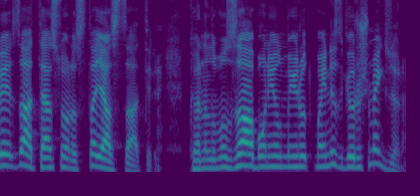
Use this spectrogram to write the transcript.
ve zaten sonrası da yaz tatili. Kanalımıza abone olmayı unutmayınız. Görüşmek üzere.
